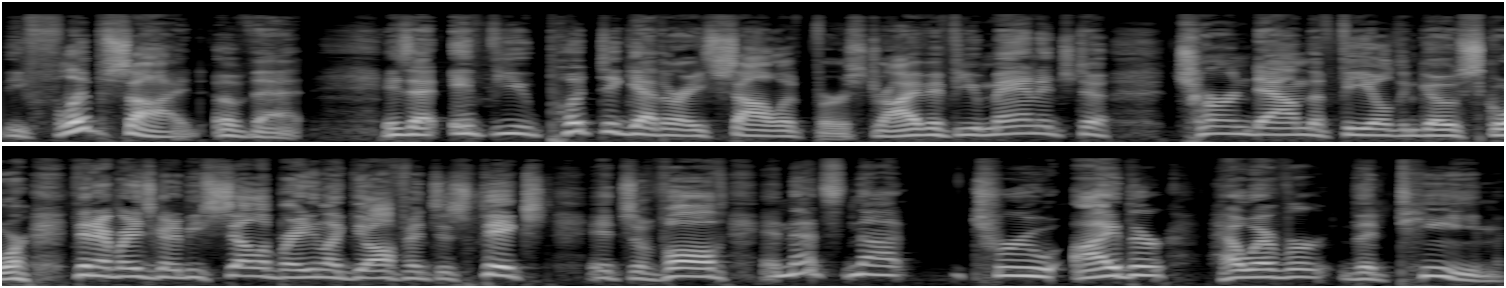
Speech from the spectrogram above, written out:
the flip side of that is that if you put together a solid first drive, if you manage to churn down the field and go score, then everybody's going to be celebrating like the offense is fixed, it's evolved, and that's not true either. However, the team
